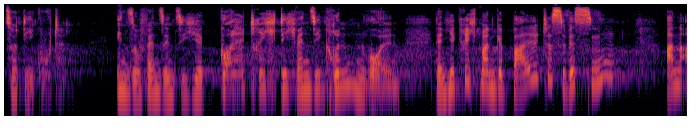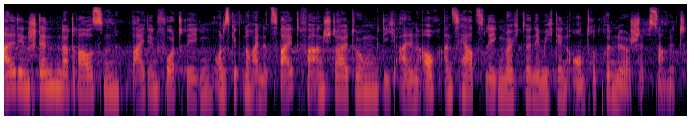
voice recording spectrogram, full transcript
zur Degut. Insofern sind Sie hier goldrichtig, wenn Sie gründen wollen. Denn hier kriegt man geballtes Wissen an all den Ständen da draußen, bei den Vorträgen. Und es gibt noch eine zweite Veranstaltung, die ich allen auch ans Herz legen möchte, nämlich den Entrepreneurship Summit.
